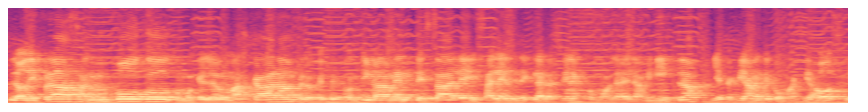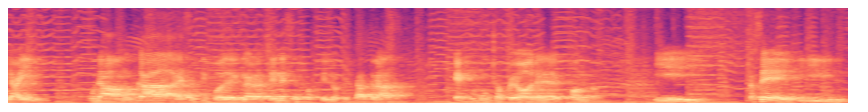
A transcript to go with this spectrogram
lo disfrazan un poco, como que lo enmascaran, pero que continuamente sale y salen declaraciones como la de la ministra y efectivamente, como decías vos, si hay una bancada de ese tipo de declaraciones es porque lo que está atrás es mucho peor en el fondo. Y, no sé, y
